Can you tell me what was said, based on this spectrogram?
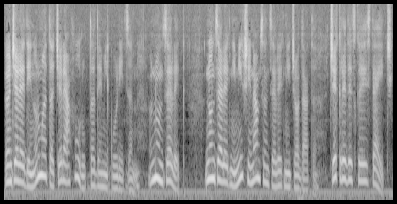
În cele din urmă tăcerea fu ruptă de miculițân. Nu înțeleg. Nu înțeleg nimic și n-am să înțeleg niciodată. Ce credeți că este aici?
